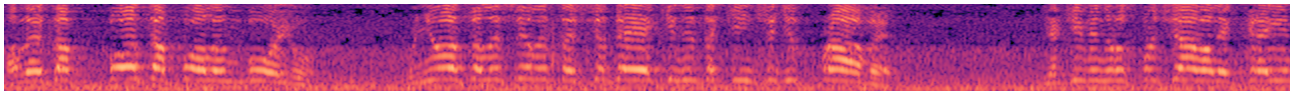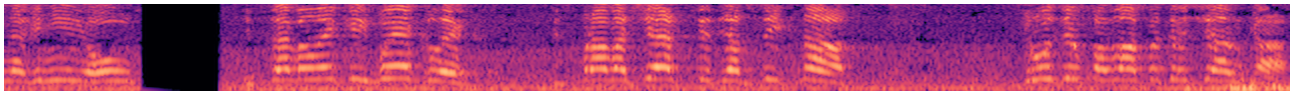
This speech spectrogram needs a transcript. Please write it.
Але за поза полем бою у нього залишилися ще деякі незакінчені справи, які він розпочав, але країна гній його. І це великий виклик і справа честі для всіх нас, друзів Павла Петриченка,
